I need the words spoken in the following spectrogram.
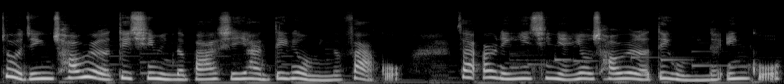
就已经超越了第七名的巴西和第六名的法国，在二零一七年又超越了第五名的英国。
